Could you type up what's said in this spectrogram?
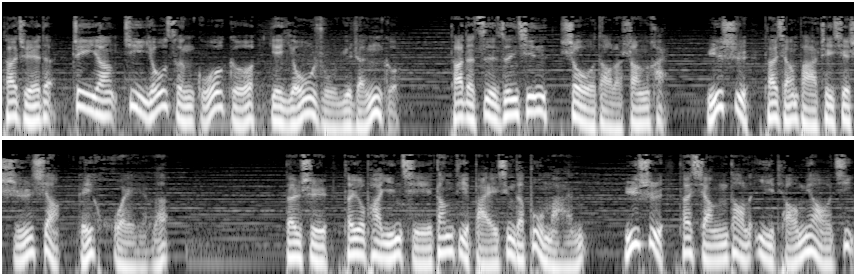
他觉得这样既有损国格，也有辱于人格，他的自尊心受到了伤害。于是他想把这些石像给毁了，但是他又怕引起当地百姓的不满，于是他想到了一条妙计。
